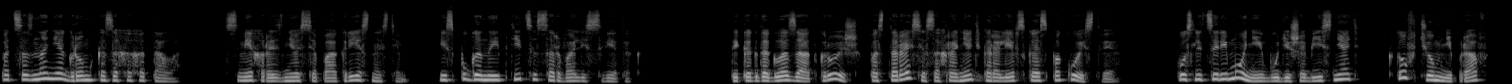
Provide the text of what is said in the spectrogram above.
Подсознание громко захохотало. Смех разнесся по окрестностям, испуганные птицы сорвались с веток. Ты, когда глаза откроешь, постарайся сохранять королевское спокойствие. После церемонии будешь объяснять, кто в чем не прав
